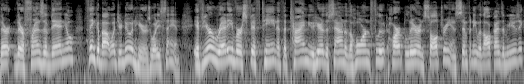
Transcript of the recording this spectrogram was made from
They're, they're friends of Daniel. Think about what you're doing here, is what he's saying. If you're ready, verse 15, at the time you hear the sound of the horn, flute, harp, lyre, and psaltery, and symphony with all kinds of music,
